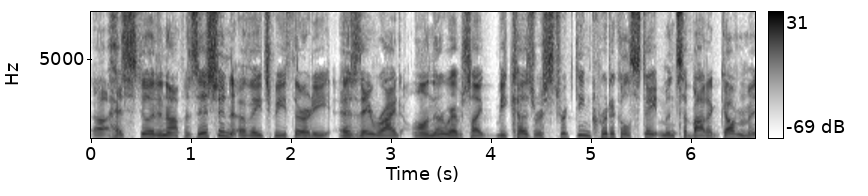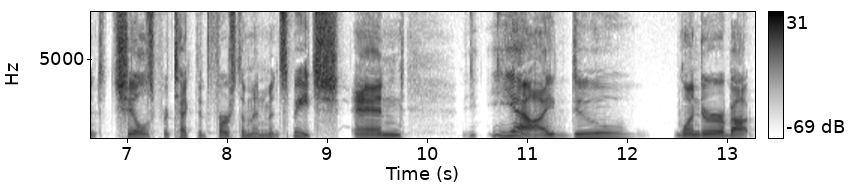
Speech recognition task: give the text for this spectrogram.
uh, has stood in opposition of HB 30, as they write on their website, because restricting critical statements about a government chills protected First Amendment speech. And yeah, I do wonder about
